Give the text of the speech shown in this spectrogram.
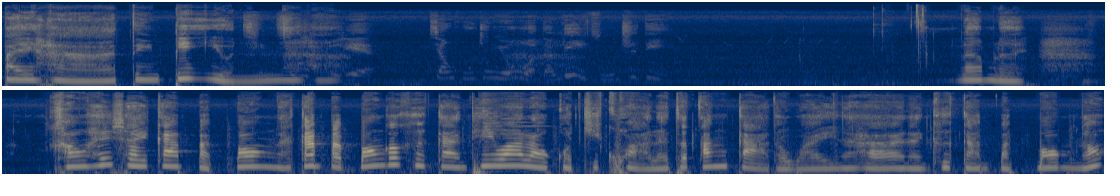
ไปหาติงปี้หยุนนะคะ เริ่มเลยเขาให้ใช้การปัดป้องนะการปัดป้องก็คือการที่ว่าเรากดคลิกขวาแล้วจะตั้งกาดเอาไว้นะคะอันนั้นคือการปัดป้องเนาะ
